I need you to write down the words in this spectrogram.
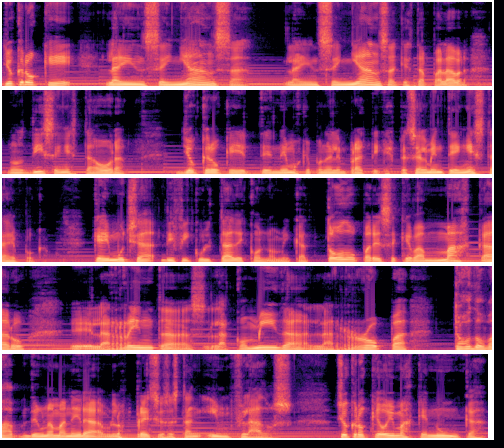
Yo creo que la enseñanza, la enseñanza que esta palabra nos dice en esta hora, yo creo que tenemos que ponerla en práctica, especialmente en esta época, que hay mucha dificultad económica. Todo parece que va más caro, eh, las rentas, la comida, la ropa, todo va de una manera, los precios están inflados. Yo creo que hoy más que nunca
